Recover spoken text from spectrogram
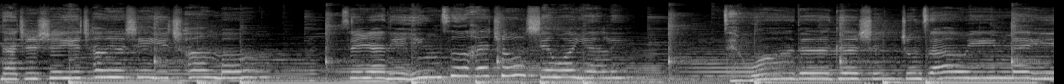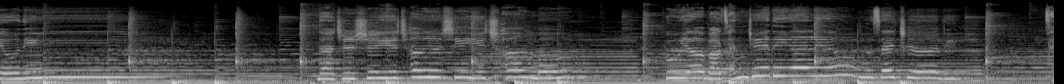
那只是一场游戏，一场梦。虽然你影子还出现我眼里，在我的歌声中早已没有你。那只是一场游戏，一场梦。不要把残缺的爱留在这里，在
